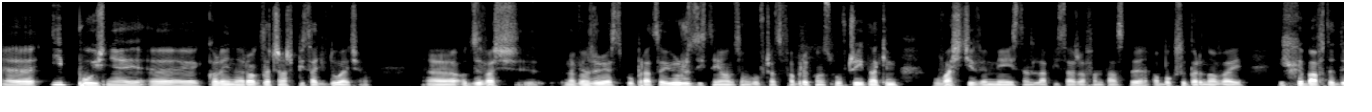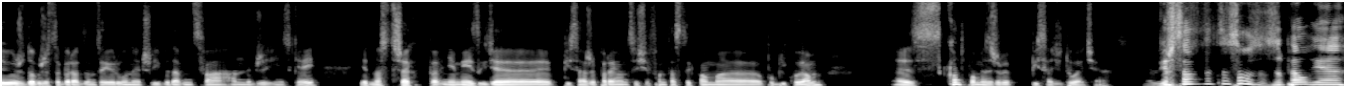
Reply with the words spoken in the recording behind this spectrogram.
E, I później e, kolejny rok zaczynasz pisać w duecie. E, odzywasz, nawiązujesz współpracę już z istniejącą wówczas fabryką słów, czyli takim właściwym miejscem dla pisarza fantasty, obok supernowej i chyba wtedy już dobrze sobie radzącej runy, czyli wydawnictwa Anny Brzezińskiej. Jedno z trzech pewnie miejsc, gdzie pisarze parający się fantastyką publikują. Skąd pomysł, żeby pisać w duecie? Wiesz co, to są zupełnie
